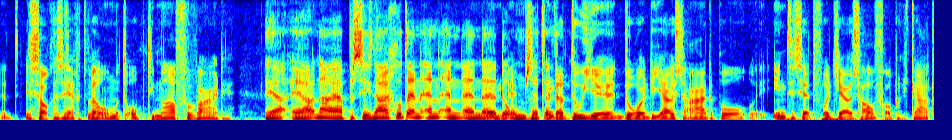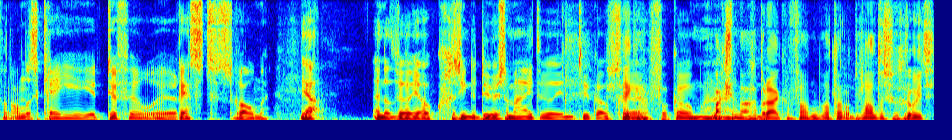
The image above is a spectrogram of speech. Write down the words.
het is al gezegd, wel om het optimaal verwaarden. ja, ja, nou ja, precies. Nou goed, en, en, en, en de omzet... En dat doe je door de juiste aardappel in te zetten voor het juiste halffabrikaat. Want anders creëer je te veel reststromen. Ja, en dat wil je ook gezien de duurzaamheid wil je natuurlijk ook Zeker. eh, voorkomen. maximaal gebruiken van wat er op het land is gegroeid.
